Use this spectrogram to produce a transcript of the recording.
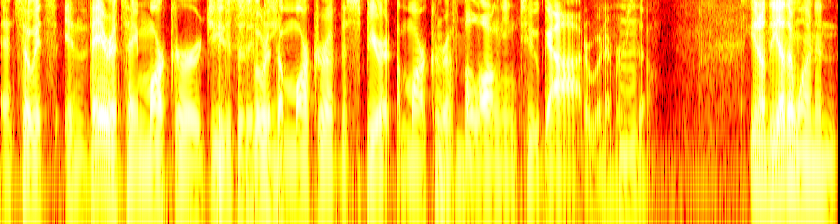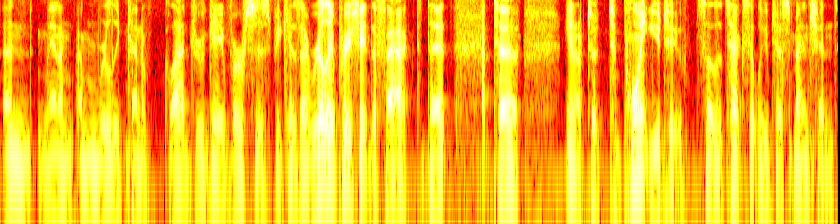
and so it's in there, it's a marker. Jesus is Lord is a marker of the Spirit, a marker of mm-hmm. belonging to God or whatever. Mm-hmm. So. You know, the other one, and, and man, I'm, I'm really kind of glad Drew gave verses because I really appreciate the fact that to, you know, to, to point you to. So the text that we've just mentioned,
